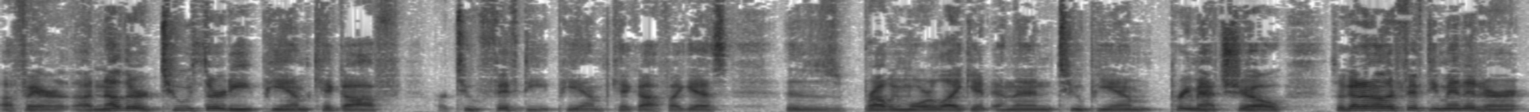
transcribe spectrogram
affair, another 2.30 p.m. kickoff, or 2.50 p.m. kickoff, I guess, is probably more like it, and then 2 p.m. pre-match show. So got another 50-minute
